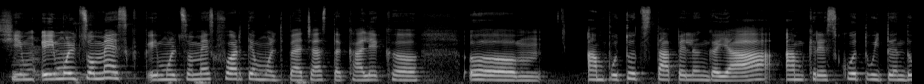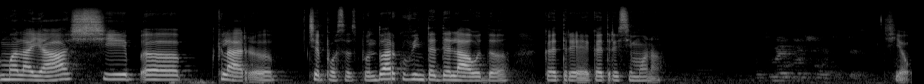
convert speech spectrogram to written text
Și îi- îi mulțumesc, îi mulțumesc foarte mult pe această cale că uh, am putut sta pe lângă ea, am crescut uitându-mă la ea și, uh, clar, uh, ce pot să spun, doar cuvinte de laudă către, către Simona Mulțumesc mult și mult succes! și eu.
